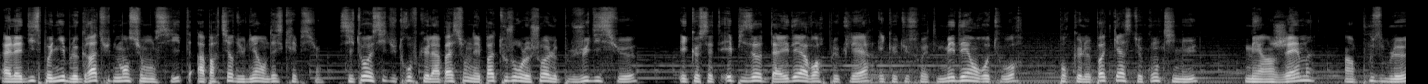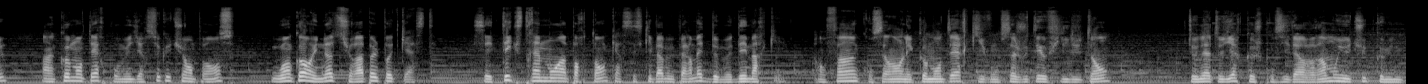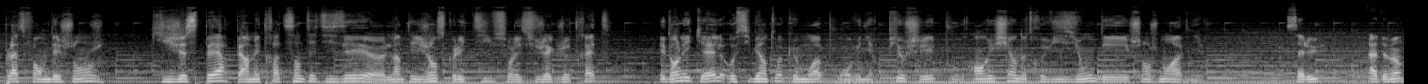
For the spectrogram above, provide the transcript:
Elle est disponible gratuitement sur mon site à partir du lien en description. Si toi aussi tu trouves que la passion n'est pas toujours le choix le plus judicieux, et que cet épisode t'a aidé à voir plus clair et que tu souhaites m'aider en retour pour que le podcast continue, mets un j'aime, un pouce bleu, un commentaire pour me dire ce que tu en penses ou encore une note sur Apple Podcast. C'est extrêmement important car c'est ce qui va me permettre de me démarquer. Enfin, concernant les commentaires qui vont s'ajouter au fil du temps, je tenais à te dire que je considère vraiment YouTube comme une plateforme d'échange qui j'espère permettra de synthétiser euh, l'intelligence collective sur les sujets que je traite et dans lesquels, aussi bien toi que moi, pourrons venir piocher pour enrichir notre vision des changements à venir. Salut, à demain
